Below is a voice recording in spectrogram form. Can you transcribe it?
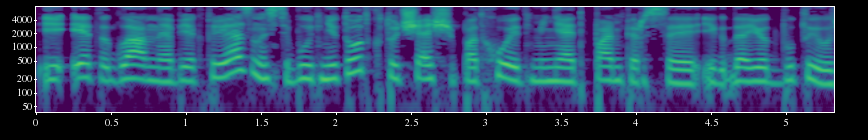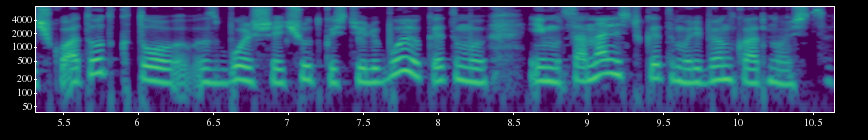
И этот главный объект привязанности будет не тот, кто чаще подходит, меняет памперсы и дает бутылочку, а тот, кто с большей чуткостью и любовью к этому и эмоциональностью к этому ребенку относится.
